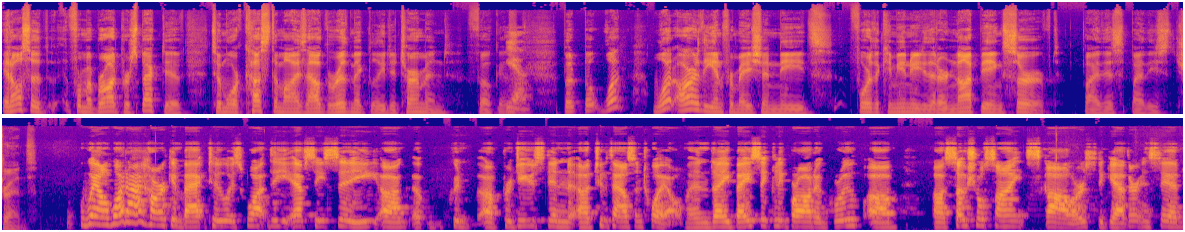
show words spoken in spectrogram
and also from a broad perspective to more customized, algorithmically determined focus. Yeah. But but what what are the information needs for the community that are not being served by this by these trends? Well, what I harken back to is what the FCC uh, uh, produced in uh, 2012, and they basically brought a group of uh, social science scholars together and said,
